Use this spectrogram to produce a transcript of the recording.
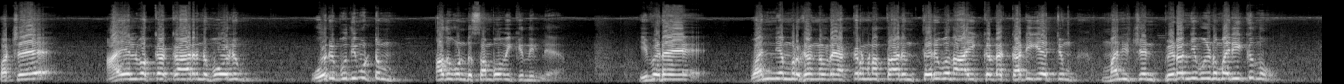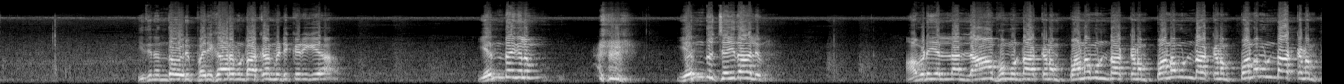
പക്ഷേ അയൽവക്കക്കാരന് പോലും ഒരു ബുദ്ധിമുട്ടും അതുകൊണ്ട് സംഭവിക്കുന്നില്ല. ഇവിടെ വന്യമൃഗങ്ങളുടെ ആക്രമണത്താലും തെരുവ് നായ്ക്കളുടെ കടിയേറ്റും മനുഷ്യൻ പിടഞ്ഞു വീണ് മരിക്കുന്നു. ഇതിനെന്താ ഒരു പരിഹാരം ഉണ്ടാക്കാൻ വേണ്ടി കഴിയുക? എന്തെങ്കിലും എന്തു ചെയ്താലും അവിടെയെല്ലാം ലാഭമുണ്ടാക്കണം പണമുണ്ടാക്കണം പണമുണ്ടാക്കണം പണമുണ്ടാക്കണം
